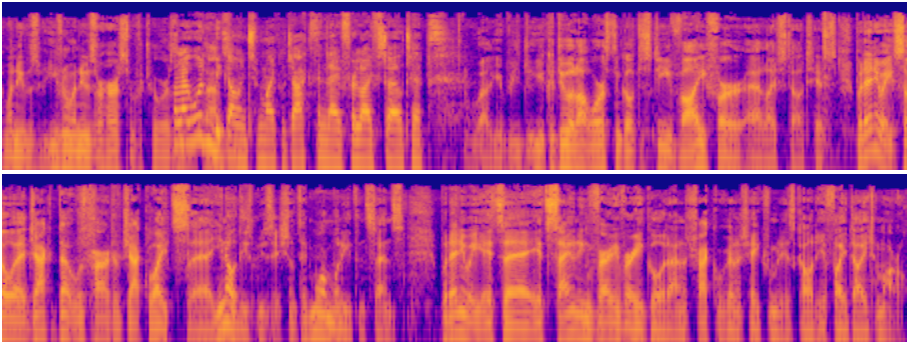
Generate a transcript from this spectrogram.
when he was even when he was rehearsing for tours. well, I wouldn't be going to Michael Jackson now for lifestyle tips. Well, you, you you could do a lot worse than go to Steve Vai for uh, lifestyle tips. But anyway, so uh, Jack, that was part of Jack White's. Uh, you know these musicians; they have more money than sense. But anyway, it's uh, it's sounding very very good, and a track we're going to take from it is called "If I Die Tomorrow."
